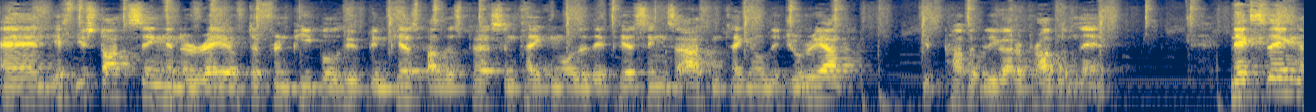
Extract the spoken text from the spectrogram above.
and if you start seeing an array of different people who've been pierced by this person, taking all of their piercings out and taking all the jewelry out, you've probably got a problem there. Next thing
